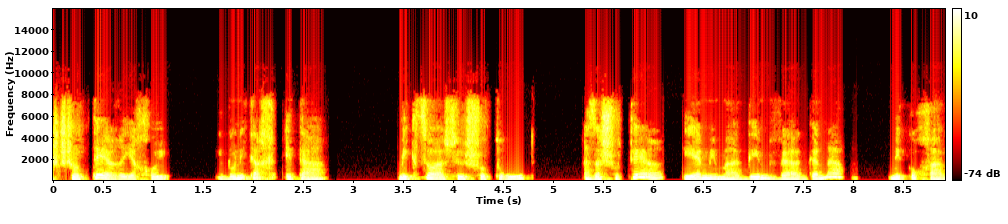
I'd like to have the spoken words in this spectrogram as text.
שוטר יכול, בואו ניקח את המקצוע של שוטרות, אז השוטר יהיה ממאדים והגנב מכוכב.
